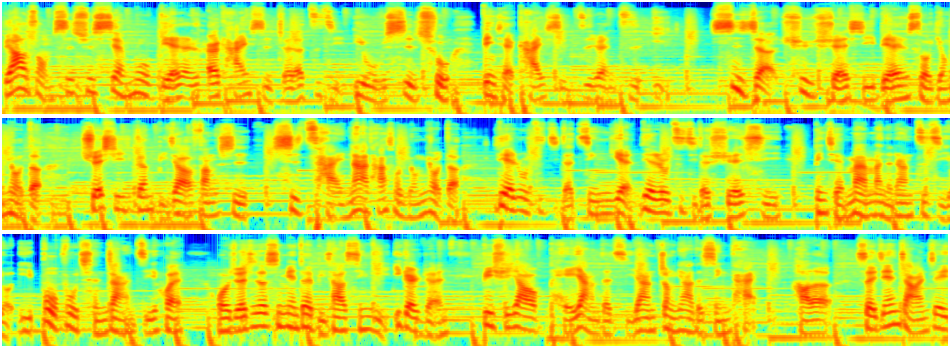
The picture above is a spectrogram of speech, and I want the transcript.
不要总是去羡慕别人，而开始觉得自己一无是处，并且开始自怨自艾。试着去学习别人所拥有的，学习跟比较的方式是采纳他所拥有的，列入自己的经验，列入自己的学习，并且慢慢的让自己有一步步成长的机会。我觉得这就是面对比较心理，一个人必须要培养的几样重要的心态。好了，所以今天讲完这一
